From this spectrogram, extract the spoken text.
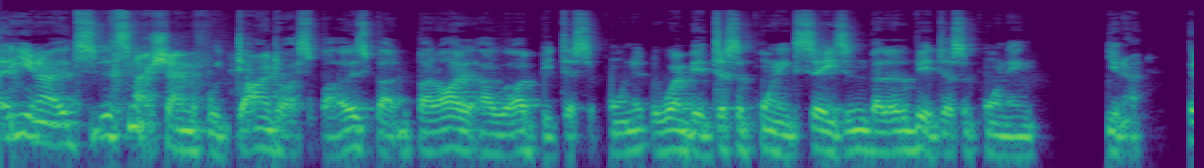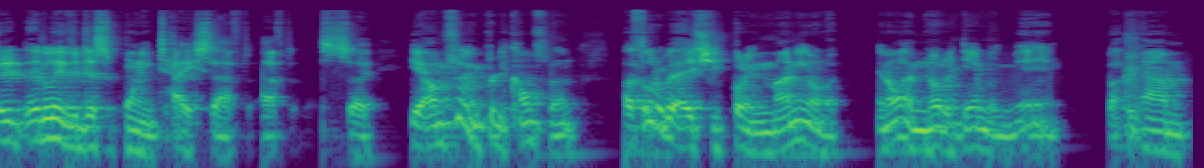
uh, you know, it's it's no shame if we don't, I suppose. But but I, I would be disappointed. It won't be a disappointing season, but it'll be a disappointing. You know, it, will leave a disappointing taste after after this. So yeah, I'm feeling pretty confident. I thought about actually putting money on it, and I am not a gambling man, but um,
